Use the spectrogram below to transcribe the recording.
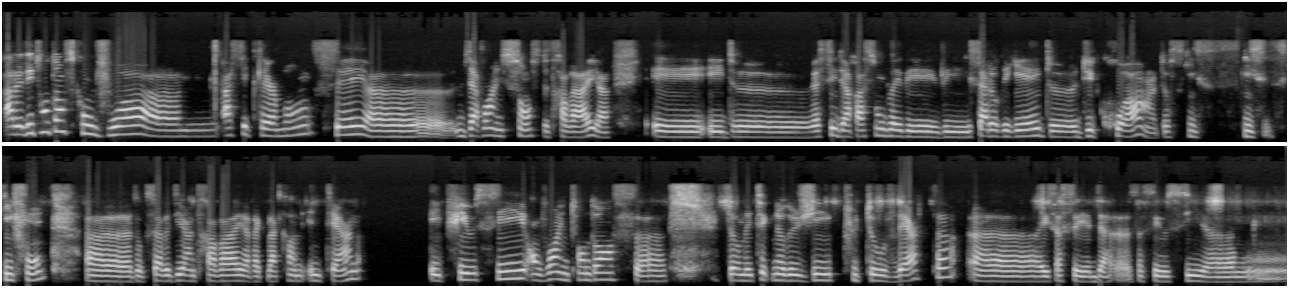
Alors, les tendances qu'on voit euh, assez clairement, c'est euh, d'avoir un sens de travail et, et de essayer de rassembler des, salariés de, du quoi, de ce qu'ils ce qu'ils font. Euh, donc, ça veut dire un travail avec la com interne et puis aussi, on voit une tendance euh, dans les technologies plutôt vertes, euh, et ça c'est ça c'est aussi euh,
